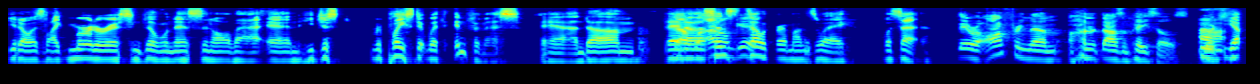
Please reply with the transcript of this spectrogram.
you know, as like murderous and villainous and all that, and he just replaced it with infamous. And um, then Yeah, uh, sends the telegram on his way. What's that? they were offering them a hundred thousand pesos, Uh-huh. which Yep.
